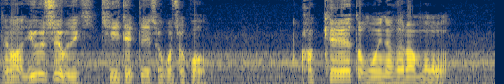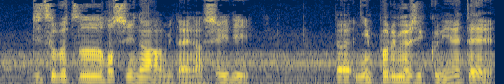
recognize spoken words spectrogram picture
で、まあ、YouTube で聞いててちょこちょこ、かっけーと思いながらも、実物欲しいなみたいな CD。ニップルミュージックに入れて、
